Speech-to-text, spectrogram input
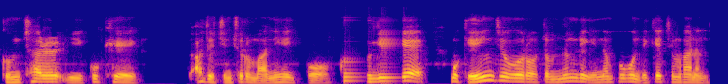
검찰, 이 국회 아주 진출을 많이 해 있고 그게 뭐 개인적으로 좀 능력이 있는 부분도 있겠지만은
